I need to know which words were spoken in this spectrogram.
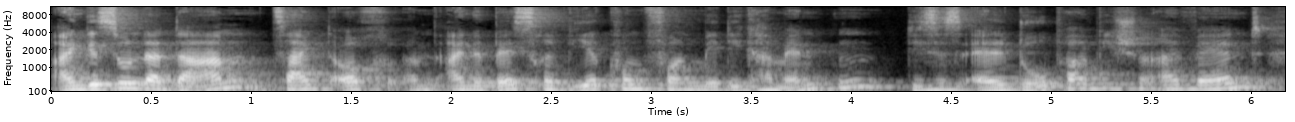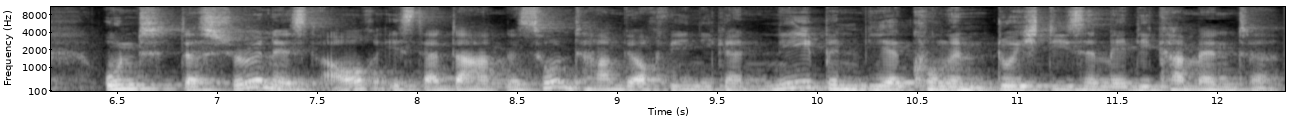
Ein gesunder Darm zeigt auch ähm, eine bessere Wirkung von Medikamenten, dieses L-Dopa, wie schon erwähnt. Und das Schöne ist auch, ist der Darm gesund, haben wir auch weniger Nebenwirkungen durch diese Medikamente.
